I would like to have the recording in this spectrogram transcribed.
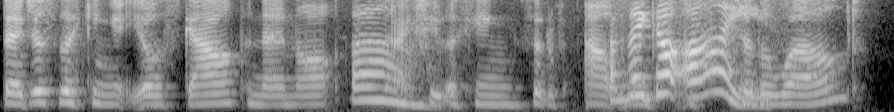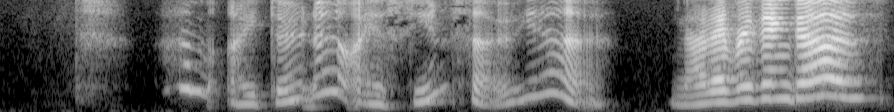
they're just looking at your scalp and they're not actually looking sort of outwards they got to, to the world. Um, I don't know. I assume so. Yeah, Not everything does.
